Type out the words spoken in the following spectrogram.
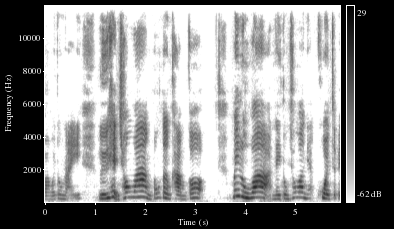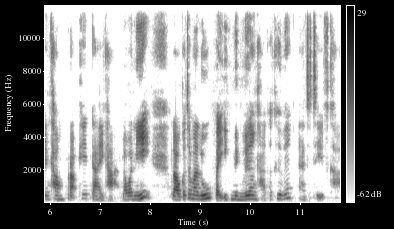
วางไว้ตรงไหน หรือเห็นช่องว่างต้องเติมคำก็ไม่รู้ว่าในตรงช่องว่างเนี้ยควรจะเป็นคำประเภทใดค่ะ แล้ววันนี้เราก็จะมารู้ไปอีกหนึ่งเรื่องค่ะ ก็คือเรื่อง adjective ค่ะ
